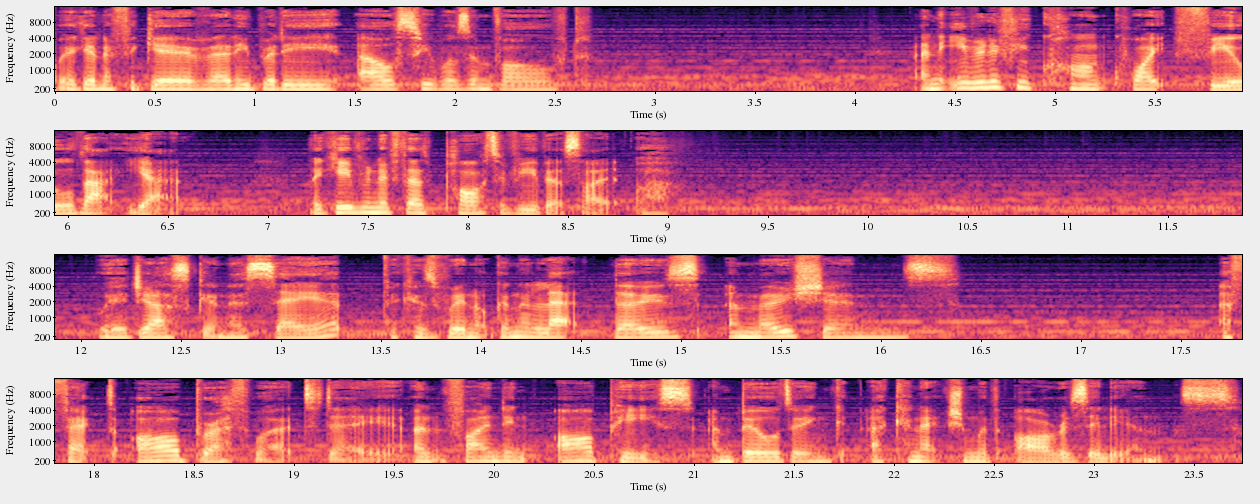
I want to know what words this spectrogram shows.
We're going to forgive anybody else who was involved. And even if you can't quite feel that yet, like even if there's part of you that's like, oh, we're just going to say it because we're not going to let those emotions affect our breath work today and finding our peace and building a connection with our resilience.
